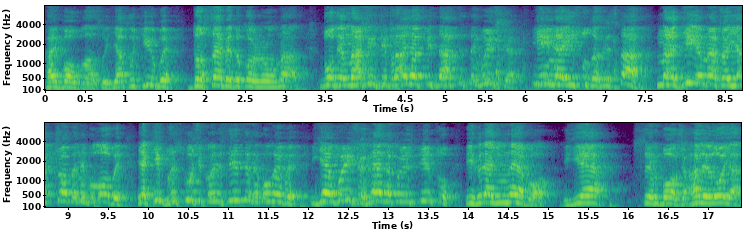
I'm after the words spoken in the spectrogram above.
Хай Бог благословить. Я хотів би до себе, до кожного з нас. Буде в наших зібраннях підносити вище ім'я Ісуса Христа. Надія наша, якщо би не було би, які блискучі колісниці не були би, є вище, глянь на колісницю і глянь в небо. Є Син Божий, Алілуя,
